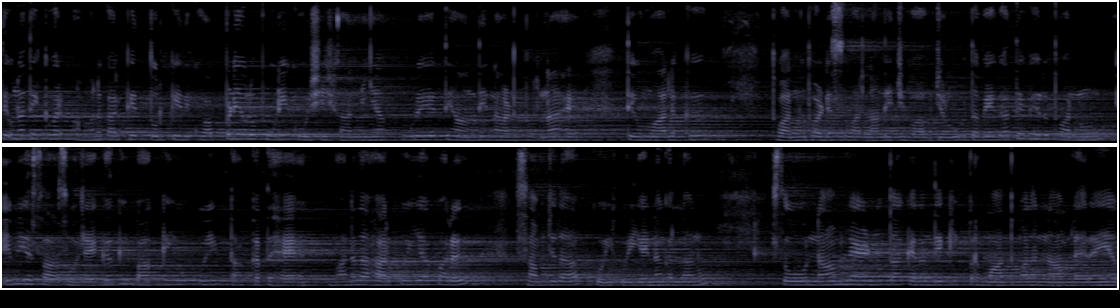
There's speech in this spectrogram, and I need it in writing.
ਅਤੇ ਉਹਨਾਂ ਤੇ ਇੱਕ ਵਾਰ ਅਮਲ ਕਰਕੇ ਤੁਰ ਕੇ ਦੇਖੋ, ਆਪਣੇ ਵੱਲੋਂ ਪੂਰੀ ਕੋਸ਼ਿਸ਼ ਕਰਨੀ ਆ, ਪੂਰੇ ਧਿਆਨ ਦੇ ਨਾਲ ਤੁਰਨਾ ਹੈ ਅਤੇ ਉਹ ਮਾਲਕ ਤੁਹਾਨੂੰ ਤੁਹਾਡੇ ਸਵਾਲਾਂ ਦੇ ਜਵਾਬ ਜ਼ਰੂਰ ਦੇਵੇਗਾ ਅਤੇ ਫਿਰ ਤੁਹਾਨੂੰ ਇਹ ਵੀ ਅਹਿਸਾਸ ਹੋ ਜਾਏਗਾ ਕਿ ਵਾਕਈ ਉਹ ਕੋਈ ਤਾਕਤ ਹੈ, ਮਨ ਦਾ ਹਰ ਕੋਈ ਆ, ਪਰ ਸਮਝਦਾ ਕੋਈ ਕੋਈ ਹੈ ਇਹਨਾਂ ਗੱਲਾਂ ਨੂੰ। ਸੋ ਨਾਮ ਲੈਣ ਨੂੰ ਤਾਂ ਕਹਿ ਦਿੰਦੇ ਕਿ ਪਰਮਾਤਮਾ ਦਾ ਨਾਮ ਲੈ ਰਹੇ ਆ,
